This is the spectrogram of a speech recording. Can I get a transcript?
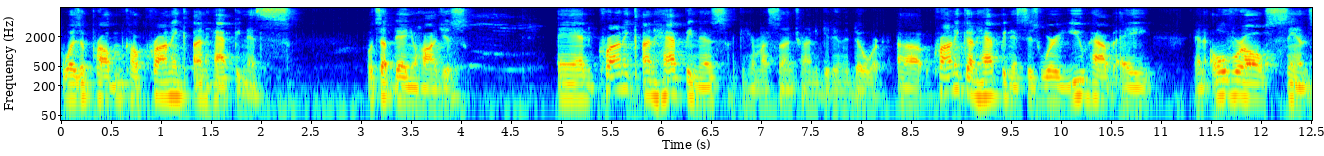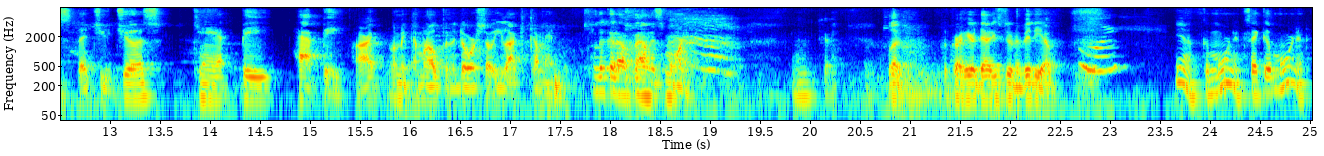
was a problem called chronic unhappiness. What's up, Daniel Hodges? And chronic unhappiness, I can hear my son trying to get in the door. Uh, chronic unhappiness is where you have a an overall sense that you just can't be happy. All right, let me. I'm gonna open the door so Eli can come in. Look what I found this morning. Okay, look, look right here. Daddy's doing a video. Yeah, good morning. Say good morning.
